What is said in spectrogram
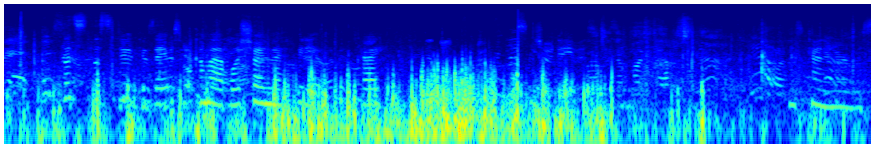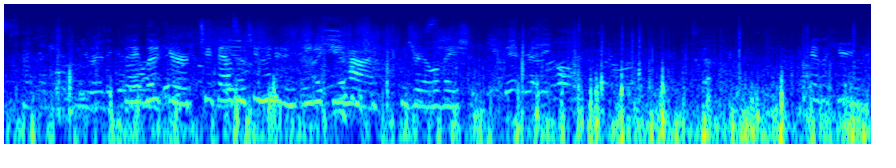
here. Let's let's do it because Davis will come up. Let's show him the video of it, okay? He's kind of nervous. Hey, look, you're 2,280 feet high. Here's your elevation. Hey, look here. You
